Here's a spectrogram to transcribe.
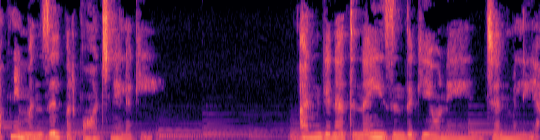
अपनी मंजिल पर पहुँचने लगी। अनगिनत नई जिंदगियों ने जन्म लिया।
